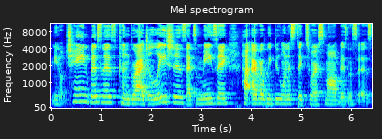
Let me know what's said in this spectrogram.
you know, chain business, congratulations. That's amazing. However, we do want to stick to our small businesses.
